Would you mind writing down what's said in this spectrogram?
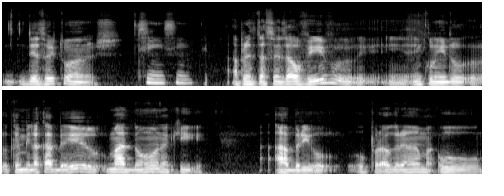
18 anos. Sim, sim. Apresentações ao vivo, incluindo Camila Cabello, Madonna, que abriu o programa, o,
